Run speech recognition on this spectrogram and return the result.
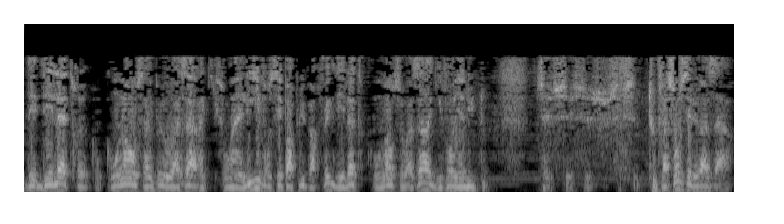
des, lettres qu'on lance un peu au hasard et qui font un livre, c'est pas plus parfait que des lettres qu'on lance au hasard et qui font rien du tout. de toute façon, c'est le hasard.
